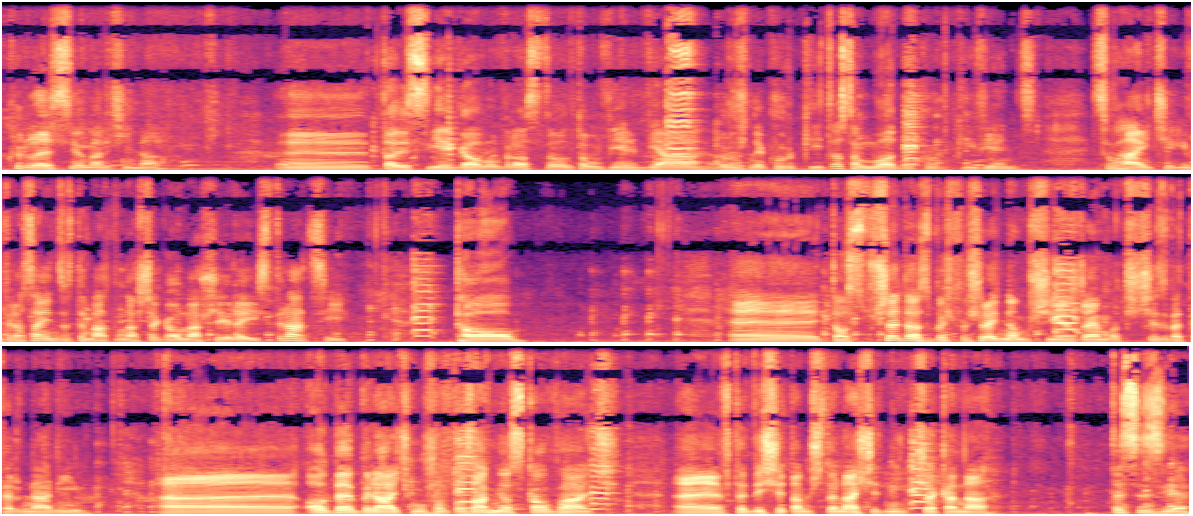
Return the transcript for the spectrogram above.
w królestwie Marcina. E, To jest jego po prostu, on to uwielbia, różne kurki, to są młode kurki, więc słuchajcie, i wracając do tematu naszego, naszej rejestracji, to to sprzedaż bezpośrednią przyjeżdżają oczywiście z weterynarii e, odebrać, muszą to zawnioskować, e, wtedy się tam 14 dni czeka na decyzję.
